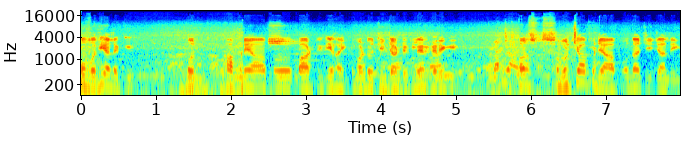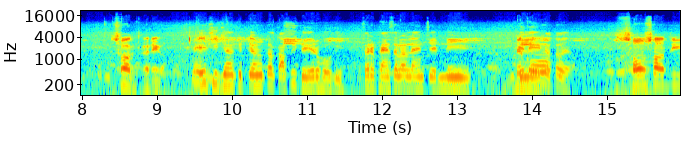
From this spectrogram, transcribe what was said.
ਉਹ ਵਧੀਆ ਲੱਗੀ। ਉਹ ਆਪਣੇ ਆਪ ਪਾਰਟੀ ਦੀ ਹਾਈ ਕਮਾਂਡ ਉਹ ਚੀਜ਼ਾਂ ਡਿਕਲੇਅਰ ਕਰੇਗੀ ਔਰ ਸਮੁੱਚਾ ਪੰਜਾਬ ਉਹਨਾਂ ਚੀਜ਼ਾਂ ਲਈ ਸਵਾਗਤ ਕਰੇਗਾ। ਇਹ ਚੀਜ਼ਾਂ ਕਿਤਿਆਂ ਨੂੰ ਤਾਂ ਕਾਫੀ ਦੇਰ ਹੋ ਗਈ। ਫਿਰ ਫੈਸਲਾ ਲੈਣ ਚ ਇੰਨੀ ਡਿਲੇ ਕਦ ਹੋਇਆ। 100 ਸਾਲ ਦੀ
